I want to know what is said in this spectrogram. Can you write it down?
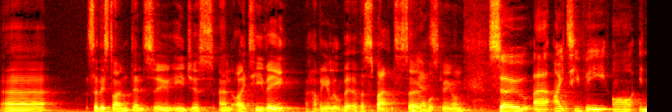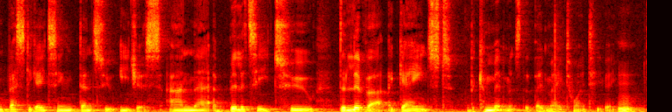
Uh, so this time, Dentsu, Aegis, and ITV are having a little bit of a spat. So yes. what's going on? So uh, ITV are investigating Dentsu Aegis and their ability to deliver against the commitments that they've made to ITV. Mm.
